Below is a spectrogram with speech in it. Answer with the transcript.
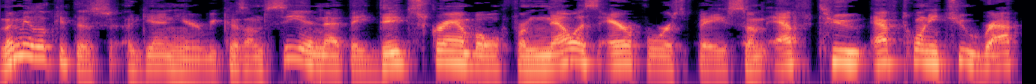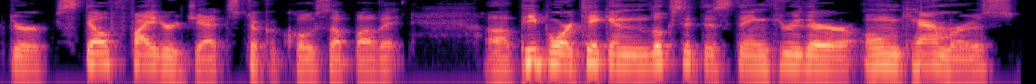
Let me look at this again here because I'm seeing that they did scramble from Nellis Air Force Base some F2 F22 Raptor stealth fighter jets took a close up of it. Uh, people are taking looks at this thing through their own cameras.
